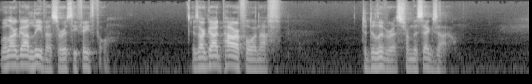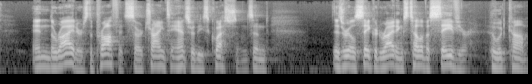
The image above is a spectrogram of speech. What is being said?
Will our God leave us or is he faithful? Is our God powerful enough to deliver us from this exile? And the writers, the prophets, are trying to answer these questions. And Israel's sacred writings tell of a Savior who would come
